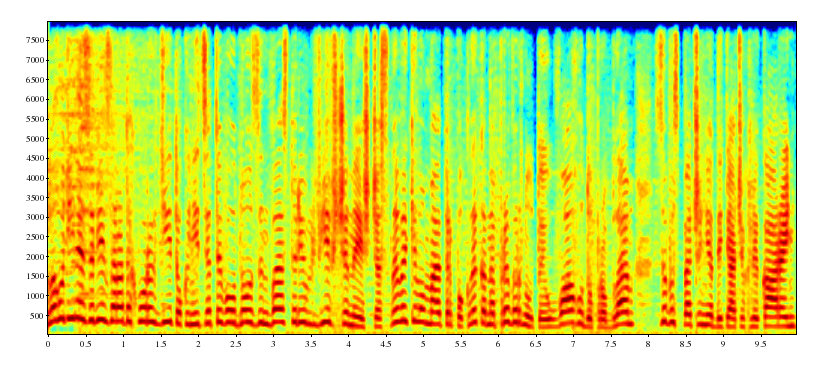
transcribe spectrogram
Благодійний забіг заради хворих діток. Ініціатива одного з інвесторів Львівщини. Щасливий кілометр покликана привернути увагу до проблем забезпечення дитячих лікарень.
